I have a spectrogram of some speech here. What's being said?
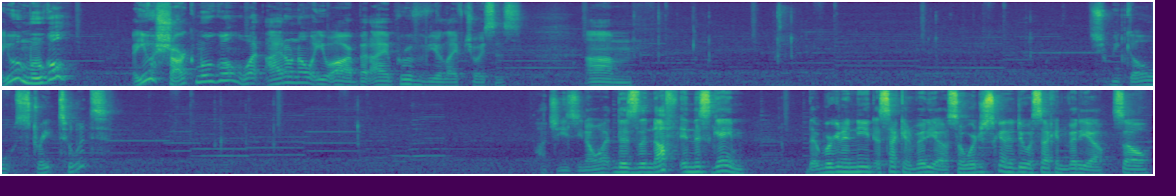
Are you a Moogle? Are you a shark Moogle? What? I don't know what you are, but I approve of your life choices. Um. Should we go straight to it? Oh, jeez, you know what? There's enough in this game that we're gonna need a second video, so we're just gonna do a second video. So,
